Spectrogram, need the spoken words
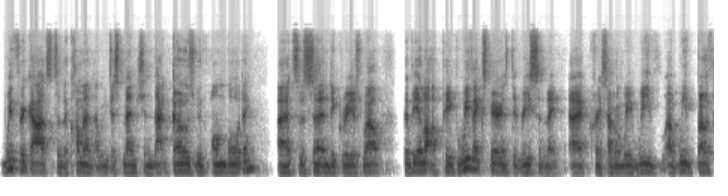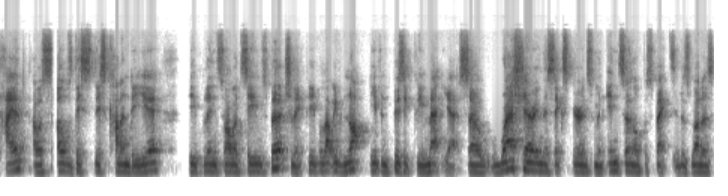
with regards to the comment that we just mentioned, that goes with onboarding uh, to a certain degree as well. There'll be a lot of people. We've experienced it recently, uh, Kris, haven't we? We've uh, we've both hired ourselves this this calendar year. people into our teams virtually, people that we've not even physically met yet. So we're sharing this experience from an internal perspective as well as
